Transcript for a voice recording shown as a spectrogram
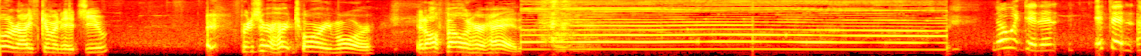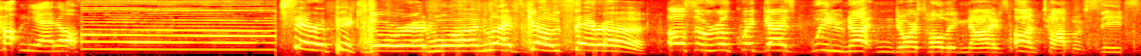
Now the rice come and hit you? Pretty sure it hurt Tori more. It all fell on her head. No, it didn't. It didn't help me at all. Sarah picked the red one. Let's go, Sarah! Also, real quick, guys, we do not endorse holding knives on top of seats.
